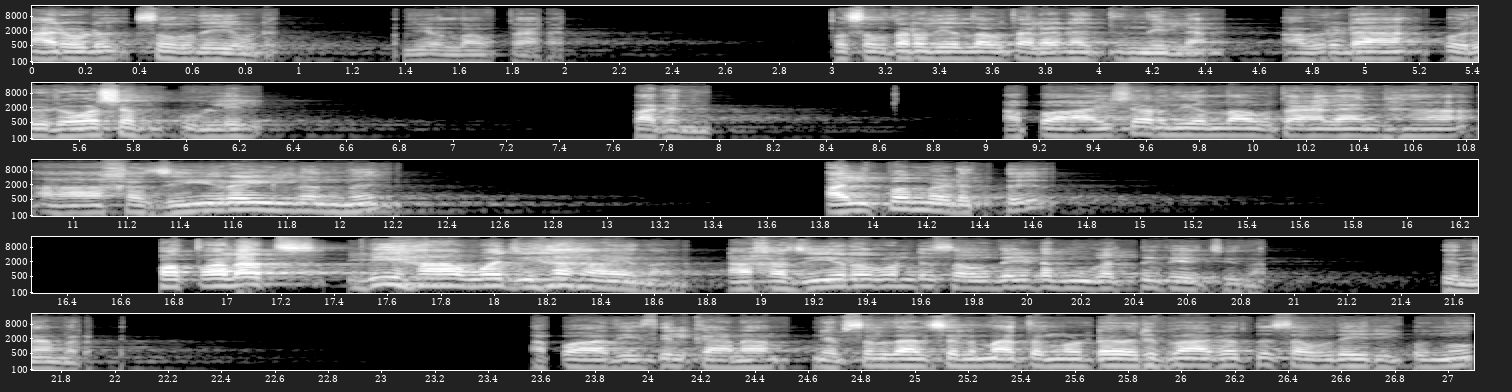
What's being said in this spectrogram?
ആരോട്? സൗദയോട് അലി അള്ളാഹു താലാൻ അപ്പോൾ സൗദാർ അലി അള്ളാഹു താലാനെ തിന്നില്ല. അവരുടെ ഒരു രോഷം ഉള്ളിൽ പകഞ്ഞു. അപ്പോൾ ആയിഷ റലി അള്ളാഹു താലാൻഹ ആ ഹസീറയിൽ നിന്ന് അല്പം എടുത്ത് എന്നാണ്. ആ ഹസീറ കൊണ്ട് സൗദയുടെ മുഖത്ത് തേച്ചെന്നാണ് തിന്നാൻ പറഞ്ഞത് അപ്പോൾ ഹദീസിൽ കാണാം. നബ്സൽ അലൈവല്ലം തങ്ങളുടെ ഒരു ഭാഗത്ത് സൗദ ഇരിക്കുന്നു.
